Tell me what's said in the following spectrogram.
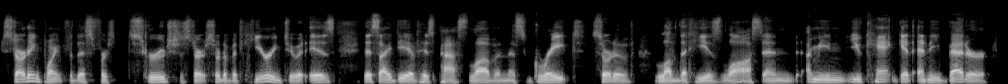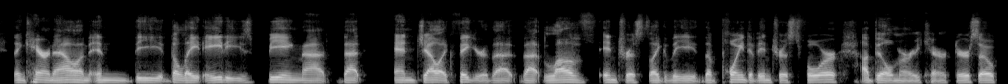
starting point for this for Scrooge to start sort of adhering to it is this idea of his past love and this great sort of love that he has lost. And I mean, you can't get any better than Karen Allen in the the late 80s being that that angelic figure that that love interest like the the point of interest for a bill murray character so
